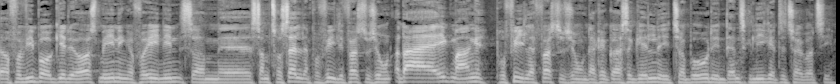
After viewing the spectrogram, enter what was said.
Og for Viborg giver det også mening at få en ind, som, som trods alt er en profil i første division. Og der er ikke mange profiler i første division, der kan gøre sig gældende i top 8 i den danske liga, det tør jeg godt sige.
